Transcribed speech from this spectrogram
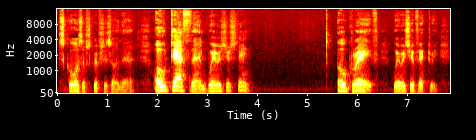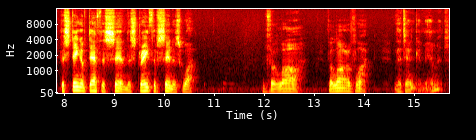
Scores of scriptures on that. O death, then, where is your sting? O grave, where is your victory? The sting of death is sin. The strength of sin is what? The law. The law of what? The Ten Commandments.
